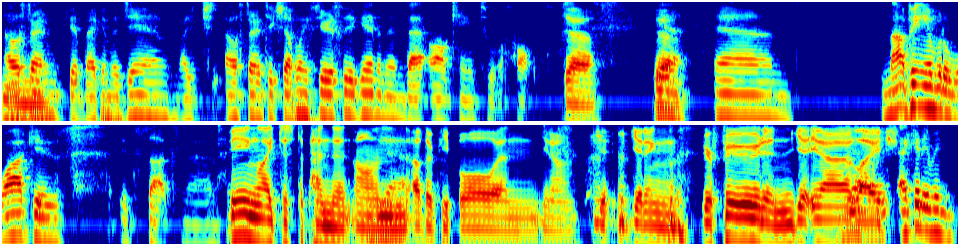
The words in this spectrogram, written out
I was Mhm. starting to get back in the gym. I, I was starting to take shuffling seriously again, and then that all came to a halt. Yeah. Yeah. and not being able to walk is it sucks, man. Being like just dependent on Yeah. other people and, you know, get, getting your food and get, you know, yeah, like, I can't even.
